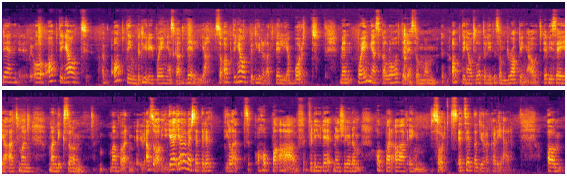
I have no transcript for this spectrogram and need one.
Den, och opting out Opting betyder ju på engelska att välja, så opting out betyder att välja bort. Men på engelska låter det som om, opting out låter lite som dropping out, det vill säga att man, man liksom, man bara, alltså jag, jag översätter det till att hoppa av, för det är ju det människor gör, de hoppar av en sorts, ett sätt att göra karriär. Um,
